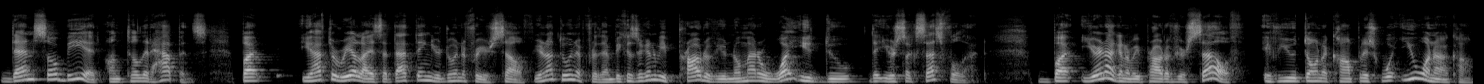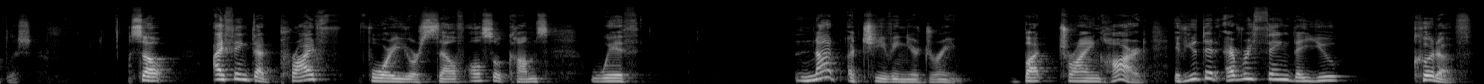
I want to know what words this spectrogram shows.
then so be it until it happens. But you have to realize that that thing you're doing it for yourself. You're not doing it for them because they're going to be proud of you no matter what you do that you're successful at. But you're not going to be proud of yourself if you don't accomplish what you want to accomplish. So, I think that pride for yourself also comes with not achieving your dream, but trying hard. If you did everything that you could have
